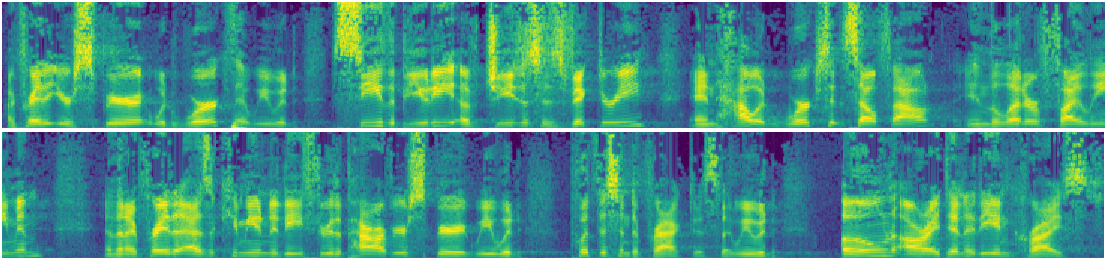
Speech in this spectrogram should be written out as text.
I pray that your spirit would work, that we would see the beauty of Jesus' victory and how it works itself out in the letter of Philemon. And then I pray that as a community, through the power of your spirit, we would put this into practice, that we would own our identity in Christ,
